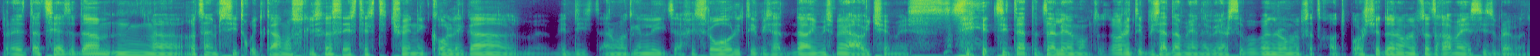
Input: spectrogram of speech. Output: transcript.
პრეზენტაციაზე და რაღაცა იმ სიტყვით გამოსვლისას ერთ-ერთი ჩვენი კოლეგა მედიის წარმომადგენელი იცახის რომ ორი ტიპის და იმის მე ავიჩემე ეს ციტატა ძალიან მომწონს. ორი ტიპის ადამიანები არსებობენ რომლებსაც ყავთ პორშე და რომლებსაც ღამე ეს იზბრებათ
